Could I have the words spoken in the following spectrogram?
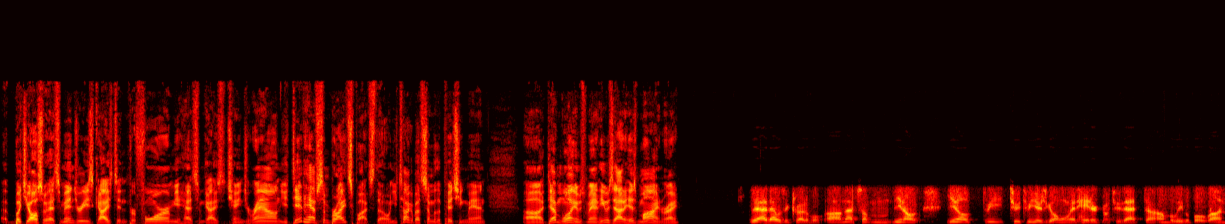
Uh, but you also had some injuries. Guys didn't perform. You had some guys to change around. You did have some bright spots, though. And you talk about some of the pitching, man. Uh, Devin Williams, man, he was out of his mind, right? Yeah, that was incredible. Um, that's something you know, you know, three, two, three years ago when we had Hader go through that uh, unbelievable run,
